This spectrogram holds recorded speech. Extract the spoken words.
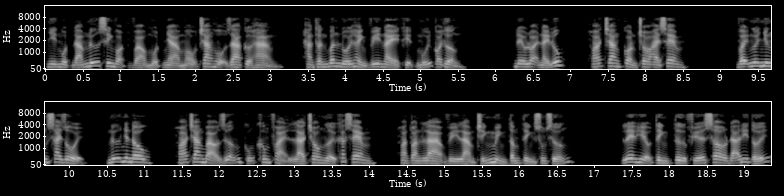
nhìn một đám nữ sinh vọt vào một nhà màu trang hộ ra cửa hàng, hàn thần bân đối hành vi này khịt mũi coi thường. Đều loại này lúc, hóa trang còn cho ai xem. Vậy ngươi nhưng sai rồi, nữ nhân đâu, hóa trang bảo dưỡng cũng không phải là cho người khác xem, hoàn toàn là vì làm chính mình tâm tình sung sướng. Lê Hiểu Tình từ phía sau đã đi tới,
